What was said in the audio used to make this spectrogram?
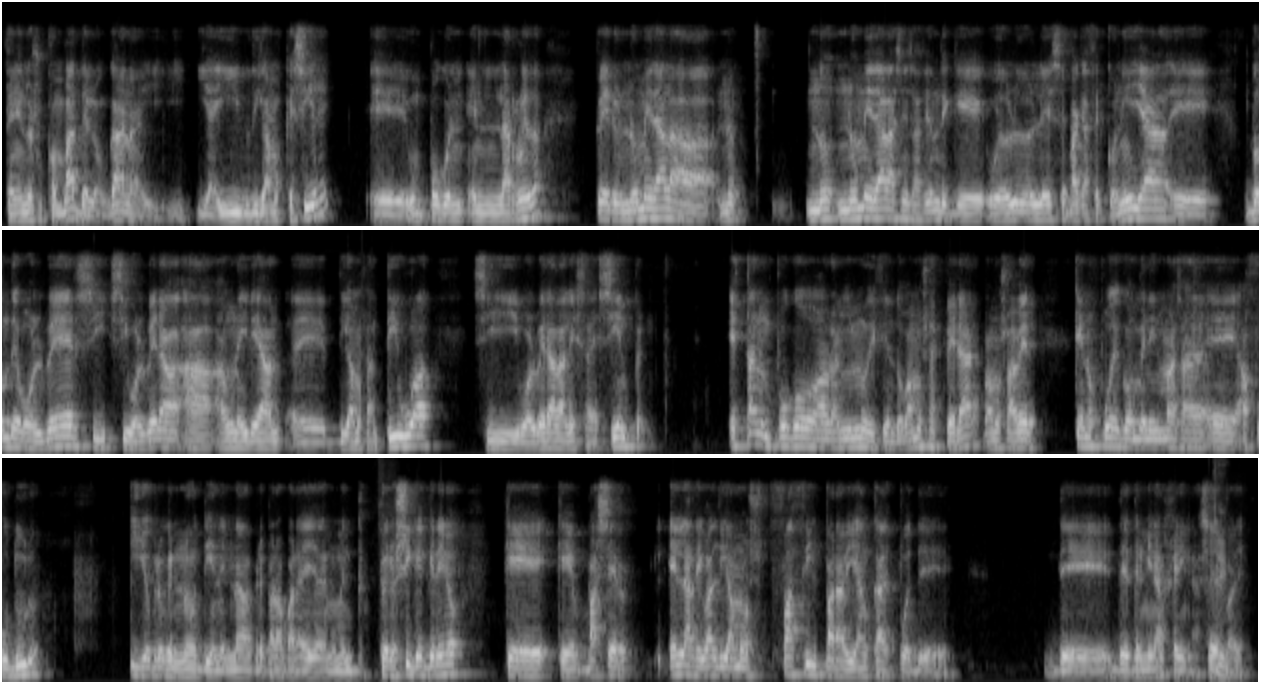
teniendo sus combates, los gana y, ahí digamos que sigue eh, un poco en, la rueda, pero no me da la... No, no, me da la sensación de que WWE sepa qué hacer con ella, eh, dónde volver, si, si volver a, una idea, eh, digamos, antigua, si volver a la lesa de siempre. Están un poco ahora mismo diciendo, vamos a esperar, vamos a ver qué nos puede convenir más a futuro y yo creo que no tienen nada preparado para ella de momento. Pero sí que creo que, va a ser, es la rival, digamos, fácil para Bianca después de, de, terminar Gelina.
